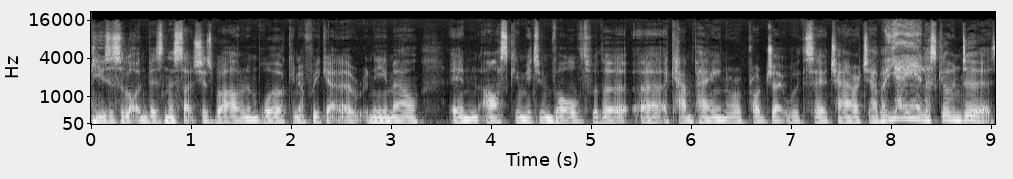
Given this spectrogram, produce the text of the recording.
I use this a lot in business actually as well and in work. And if we get a, an email in asking me to be involved with a, a, a campaign or a project with say a charity, I'm like, yeah, yeah, let's go and do it.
